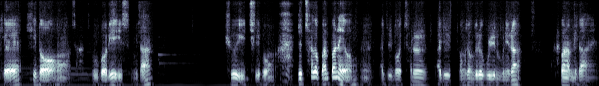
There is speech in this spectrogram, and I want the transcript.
이렇게 키도 어, 자, 두 벌이 있습니다. Q270 아주 차가 빤빤해요. 예, 아주 뭐 차를 아주 정성 들여 굴린 분이라 빤빤합니다. 예.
